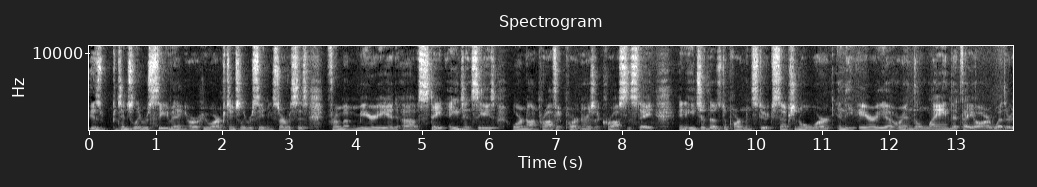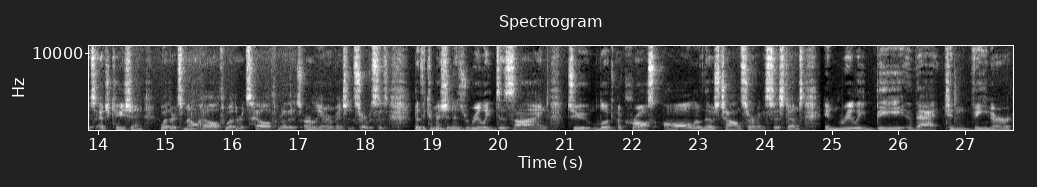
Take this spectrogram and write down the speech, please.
is potentially receiving or who are potentially receiving services from a myriad of state agencies or nonprofit partners across the state. And each of those departments do exceptional work in the area or in the lane that they are, whether it's education, whether it's mental health, whether it's health, whether it's early intervention services. But the commission is really designed to look across all of those child serving systems and really be that convener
